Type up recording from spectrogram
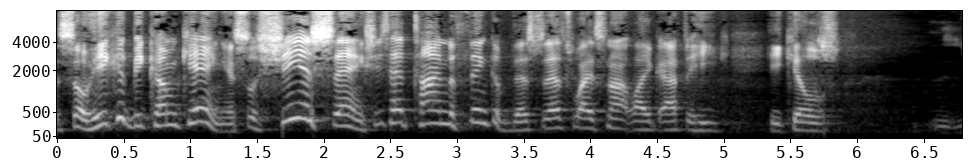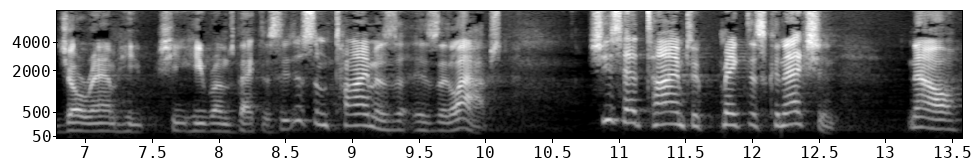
so he could become king. And so she is saying, she's had time to think of this. So that's why it's not like after he, he kills Joram, he, she, he runs back to see. Just some time has, has elapsed. She's had time to make this connection. Now,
